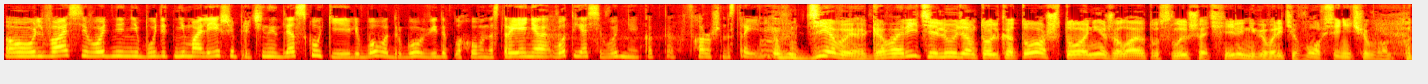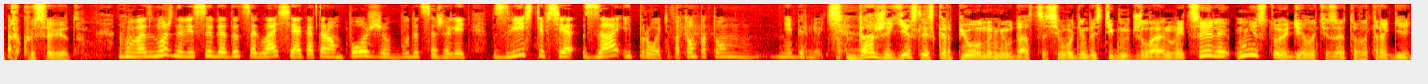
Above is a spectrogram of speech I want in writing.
У льва сегодня не будет ни малейшей причины для скуки и любого другого вида плохого настроения. Вот я сегодня как-то в хорошем настроении. Девы, говорите людям только то, что они желают услышать, или не говорите вовсе ничего. Вот такой совет. Возможно, весы дадут согласие, о котором позже будут сожалеть. Взвесьте все за и против, а то потом не обернетесь. Даже если Скорпиону не удастся сегодня достигнуть желанной цели, не стоит делать из этого трагедии.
